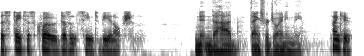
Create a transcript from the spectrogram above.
the status quo doesn't seem to be an option. Nitin Dahad, thanks for joining me. Thank you.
